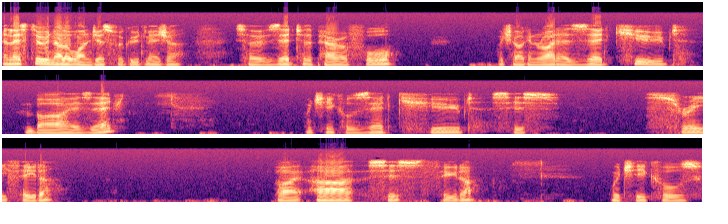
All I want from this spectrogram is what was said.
And let's do another one just for good measure. So z to the power of 4, which I can write as z cubed by z, which equals z cubed cis 3 theta by r cis theta, which equals,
